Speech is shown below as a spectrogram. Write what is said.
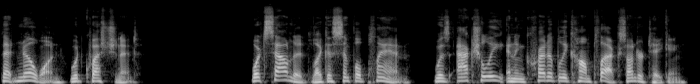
that no one would question it. What sounded like a simple plan was actually an incredibly complex undertaking,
